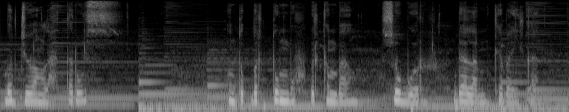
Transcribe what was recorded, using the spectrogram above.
Berjuanglah terus untuk bertumbuh berkembang subur dalam kebaikan.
